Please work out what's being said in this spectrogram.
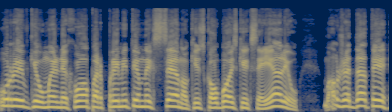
уривків мильних опер, примітивних сценок із ковбойських серіалів може дати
